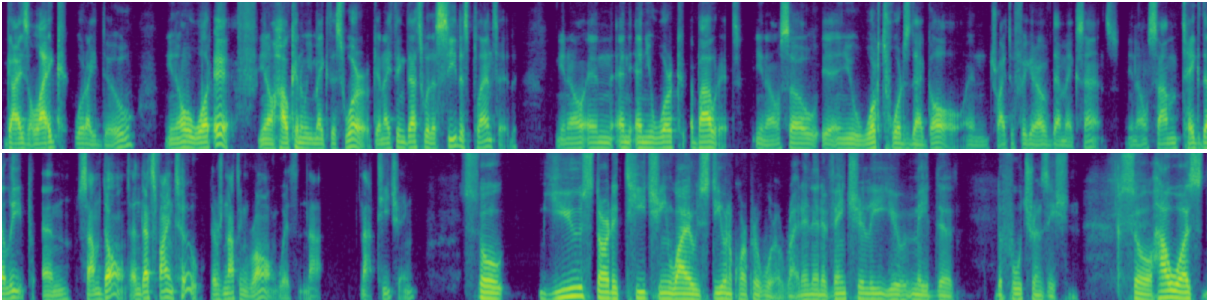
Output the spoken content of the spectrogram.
Guys like what i do. You know what if? You know how can we make this work? And i think that's where the seed is planted you know and and and you work about it you know so and you work towards that goal and try to figure out if that makes sense you know some take the leap and some don't and that's fine too there's nothing wrong with not not teaching. So you started teaching while you were still in a corporate world right and then eventually you made the the full transition. So how was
